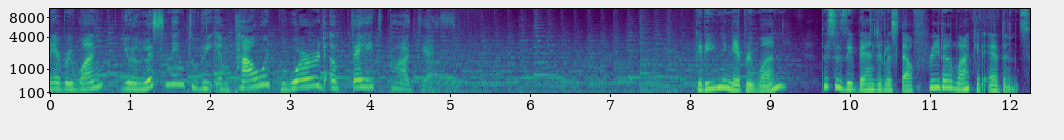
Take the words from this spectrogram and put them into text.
everyone. You're listening to the Empowered Word of Faith podcast. Good evening, everyone. This is Evangelist Alfreda Lockett Evans,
